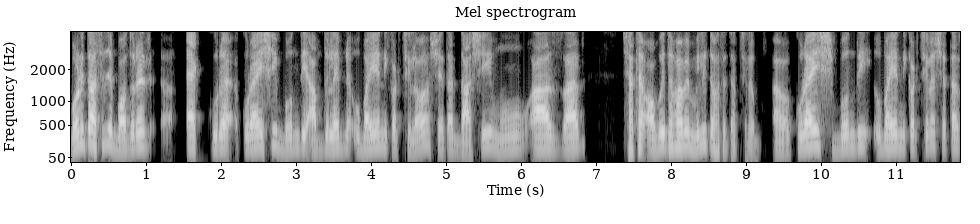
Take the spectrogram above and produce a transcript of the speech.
বর্ণিত আছে যে বদরের এক কুরা, কুরাইশি বন্দী আব্দুল্লাহ ইবনে উবাইয়ের নিকট ছিল। সে তার দাসী মুআজার সাথে অবৈধভাবে মিলিত হতে চাচ্ছিল। কুরাইশ বন্দী উবাইয়ের নিকট ছিল। সে তার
